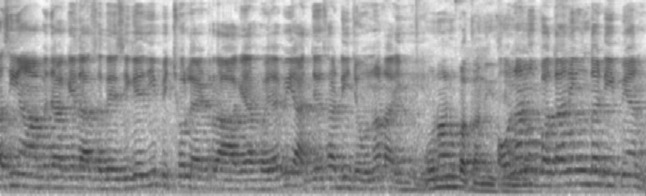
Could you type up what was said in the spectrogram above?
ਅਸੀਂ ਆਪ ਜਾ ਕੇ ਦੱਸਦੇ ਸੀਗੇ ਜੀ ਪਿੱਛੋਂ ਲੈਟਰ ਆ ਗਿਆ ਹੋਇਆ ਵੀ ਅੱਜ ਸਾਡੀ ਜ਼ੋਨਲ ਆਈ ਹੋਈ ਹੈ। ਉਹਨਾਂ ਨੂੰ ਪਤਾ ਨਹੀਂ ਸੀ। ਉਹਨਾਂ ਨੂੰ ਪਤਾ ਨਹੀਂ ਹੁੰਦਾ ਡੀਪੀਆਂ ਨੂੰ।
